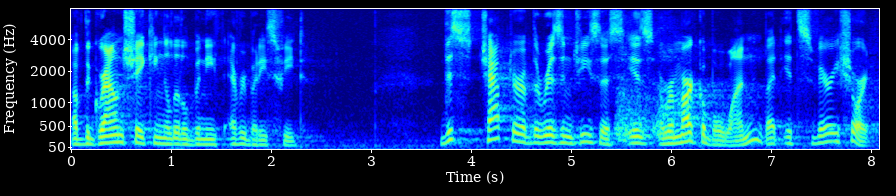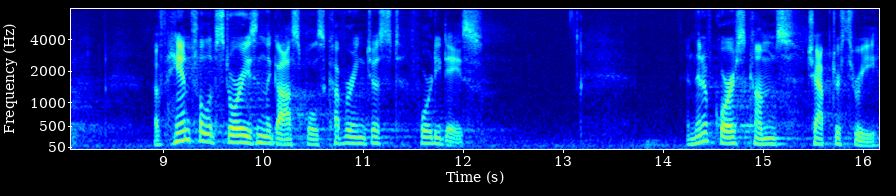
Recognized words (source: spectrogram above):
of the ground shaking a little beneath everybody's feet. This chapter of the risen Jesus is a remarkable one, but it's very short. A handful of stories in the Gospels covering just 40 days. And then, of course, comes chapter 3,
